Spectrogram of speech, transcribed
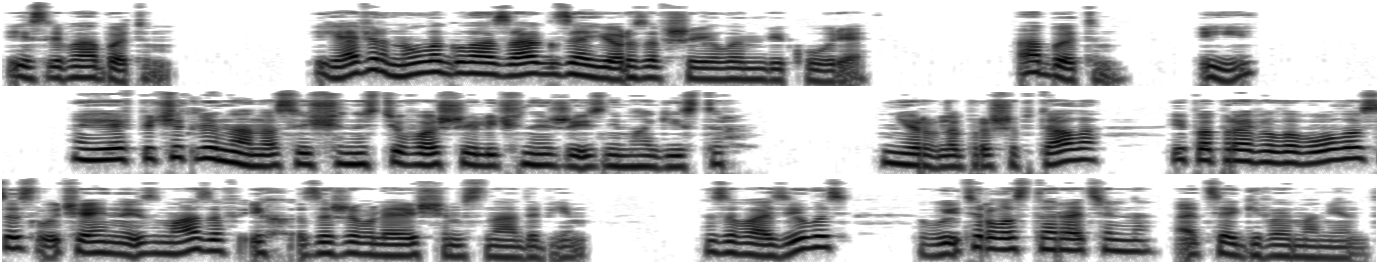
если вы об этом. Я вернула глаза к заерзавшей ламбикуре. Об этом. И? Я впечатлена насыщенностью вашей личной жизни, магистр. Нервно прошептала и поправила волосы, случайно измазав их заживляющим снадобьем. Завозилась, вытерла старательно, оттягивая момент.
